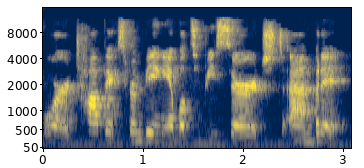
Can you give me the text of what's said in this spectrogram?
or topics from being able to be searched, um, but it,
